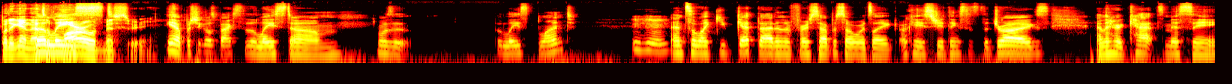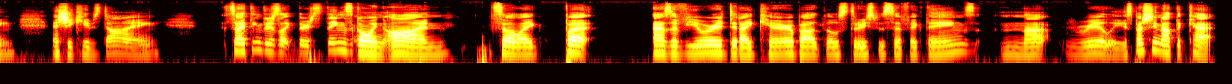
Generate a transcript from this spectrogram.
But again, that's The a borrowed mystery. yeah, but she goes back to the laced um, what was it? The laced blunt. Mm-hmm. And so like you get that in the first episode where it's like, okay, so she thinks it's the drugs, and then her cat's missing, and she keeps dying. So I think there's like there's things going on. So like, but as a viewer, did I care about those three specific things? Not really, especially not the cat.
